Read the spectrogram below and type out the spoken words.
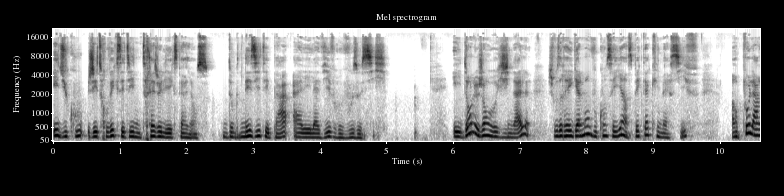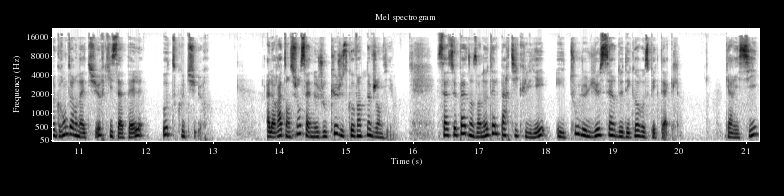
et du coup, j'ai trouvé que c'était une très jolie expérience. Donc n'hésitez pas à aller la vivre vous aussi. Et dans le genre original, je voudrais également vous conseiller un spectacle immersif, un polar grandeur nature qui s'appelle Haute Couture. Alors attention, ça ne joue que jusqu'au 29 janvier. Ça se passe dans un hôtel particulier et tout le lieu sert de décor au spectacle. Car ici,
